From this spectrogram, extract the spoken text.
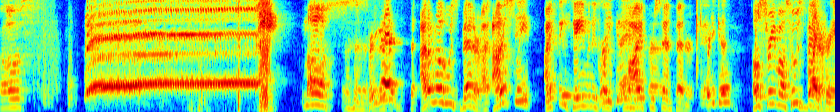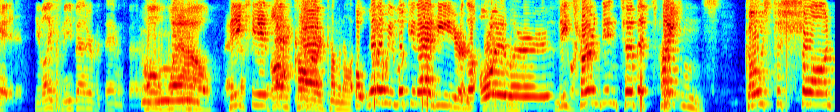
Os. Mos. Pretty good. I don't know who's better. I honestly, I think Damon is like five percent better. Pretty good. Os Ritmos, who's better? I created it. He likes me better, but Damon's better. Oh wow, big hit on That card tap. coming up. But what are we looking at here? The Oilers. They turned into the Titans. Goes to Sean,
